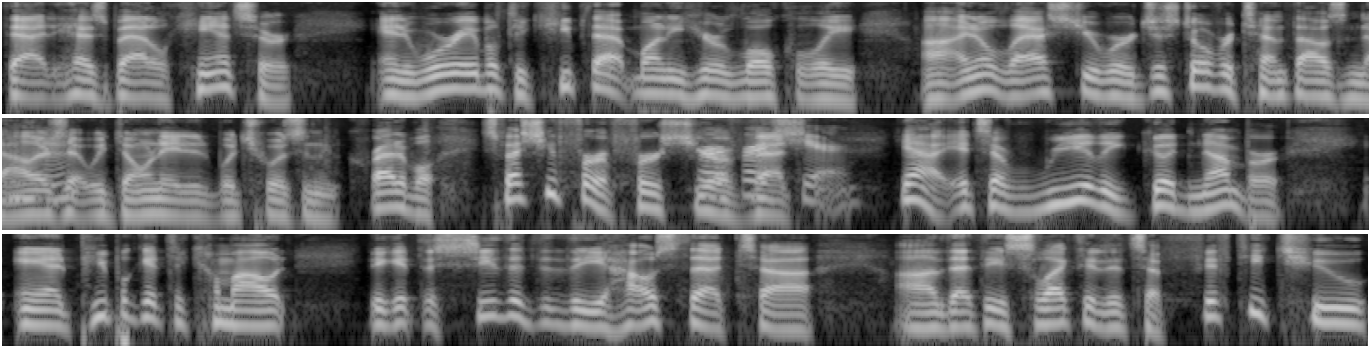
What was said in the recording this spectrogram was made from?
that has battled cancer and we're able to keep that money here locally. Uh, I know last year we are just over ten dollars that we donated, which was an incredible, especially for a first year event. first year. Yeah, it's a really good number, and people get to come out. They get to see the the house that uh, uh, that they selected. It's a fifty two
